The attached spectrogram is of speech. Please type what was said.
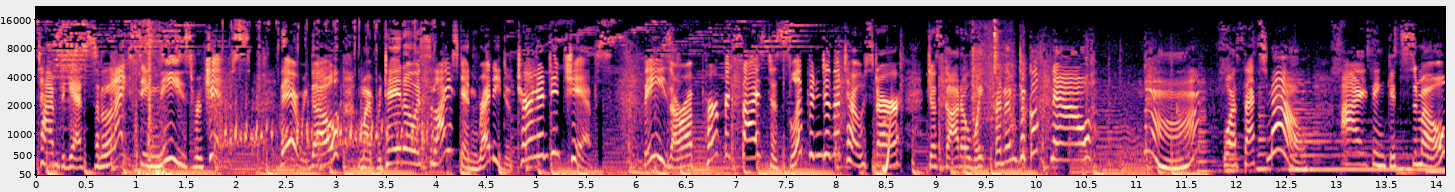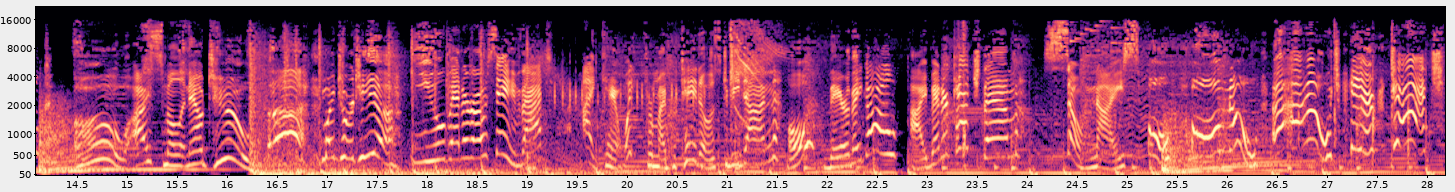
Time to get slicing these for chips. There we go. My potato is sliced and ready to turn into chips. These are a perfect size to slip into the toaster. Just gotta wait for them to cook now. Hmm? What's that smell? I think it's smoke. Oh, I smell it now too. Ah! My tortilla! You better go save that. I can't wait for my potatoes to be done. Oh, there they go. I better catch them. So nice. Oh, oh no! Uh, ouch! Here, catch!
